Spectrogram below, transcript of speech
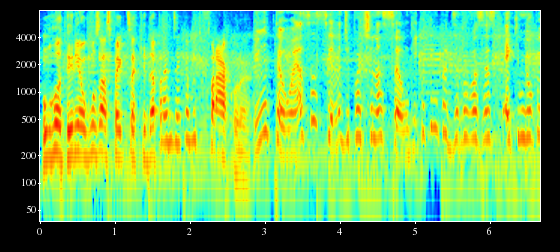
O roteiro em alguns aspectos aqui dá pra dizer que é muito fraco, né? Então, essa cena de patinação, o que, que eu tenho pra dizer pra vocês é que o meu pensamento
